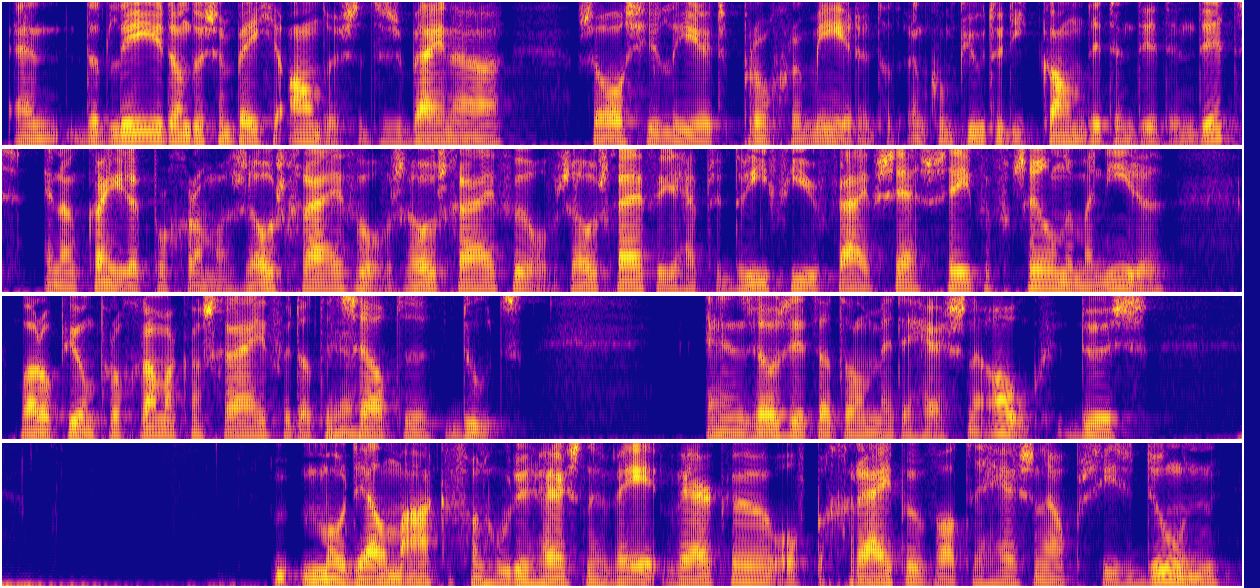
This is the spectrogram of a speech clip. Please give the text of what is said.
En dat leer je dan dus een beetje anders. Het is bijna zoals je leert programmeren. Dat een computer die kan dit en dit en dit. En dan kan je dat programma zo schrijven of zo schrijven of zo schrijven. Je hebt er drie, vier, vijf, zes, zeven verschillende manieren waarop je een programma kan schrijven dat hetzelfde doet. En zo zit dat dan met de hersenen ook. Dus model maken van hoe de hersenen werken of begrijpen wat de hersenen nou precies doen,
